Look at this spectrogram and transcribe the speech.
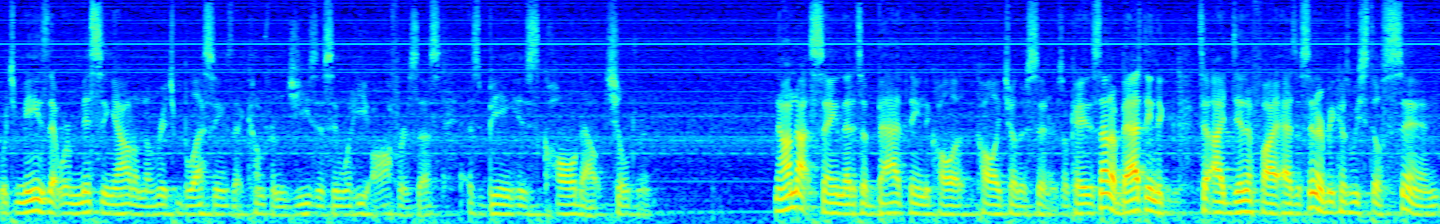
which means that we're missing out on the rich blessings that come from Jesus and what he offers us as being his called out children. Now, I'm not saying that it's a bad thing to call, call each other sinners, okay? It's not a bad thing to, to identify as a sinner because we still sin.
